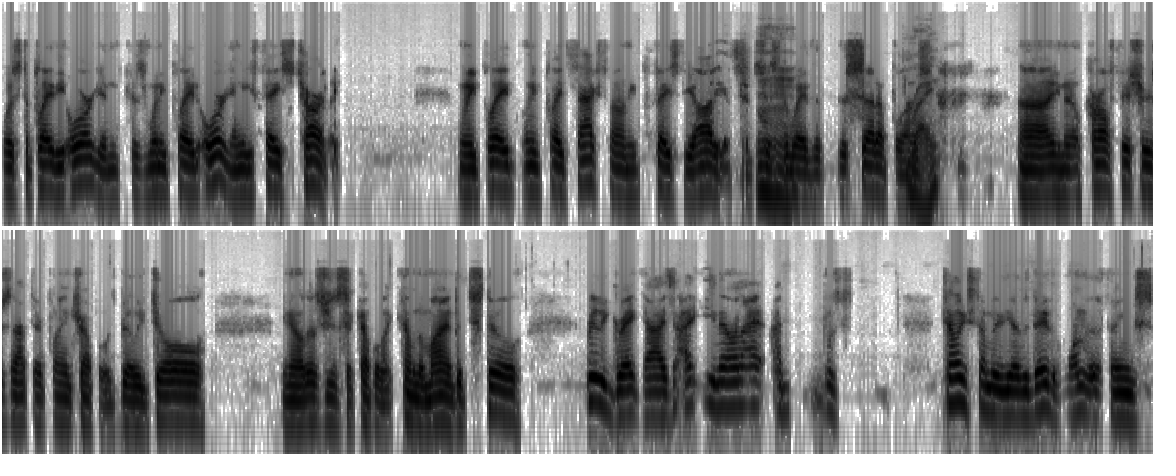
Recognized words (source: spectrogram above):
was to play the organ because when he played organ, he faced Charlie. When he played when he played saxophone, he faced the audience. It's just the Mhm. way that the setup was. Right. Uh, you know, Carl Fischer's out there playing trumpet with Billy Joel. You know, those are just a couple that come to mind, but still really great guys. I, you know, and I, I was telling somebody the other day that one of the things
